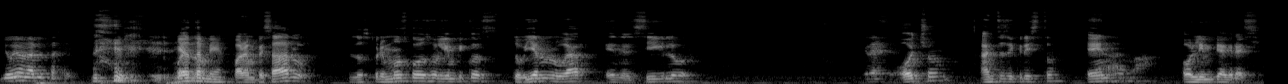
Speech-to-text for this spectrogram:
Yo voy a hablar de tragedias. Bueno, también. Para empezar, los primeros Juegos Olímpicos tuvieron lugar en el siglo Gracias. 8 antes de Cristo en Olimpia, Grecia.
